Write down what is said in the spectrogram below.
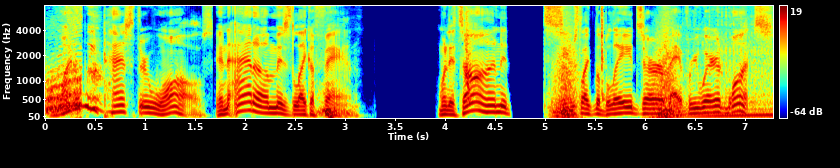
why don't we pass through walls? An atom is like a fan. When it's on, it seems like the blades are everywhere at once.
